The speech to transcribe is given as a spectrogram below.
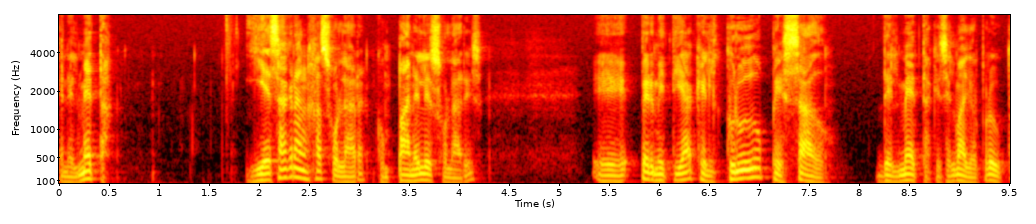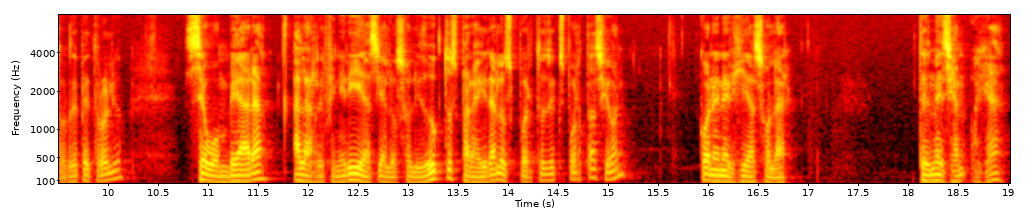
en el Meta. Y esa granja solar, con paneles solares, eh, permitía que el crudo pesado del Meta, que es el mayor productor de petróleo, se bombeara a las refinerías y a los oleoductos para ir a los puertos de exportación con energía solar. Entonces me decían, oiga,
